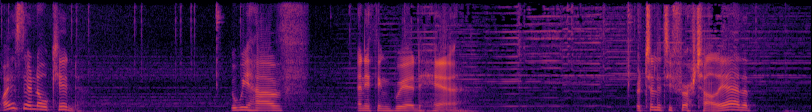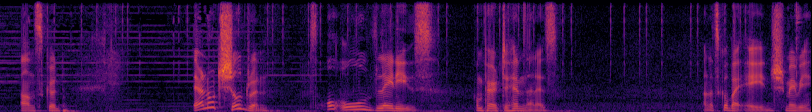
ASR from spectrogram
Why is there no kid? Do we have anything weird here? Fertility fertile. Yeah, that sounds good. There are no children. It's all old ladies. Compared to him, that is. Uh, let's go by age, maybe.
